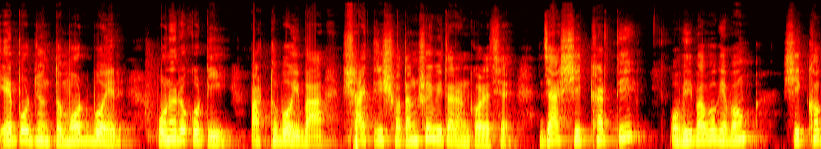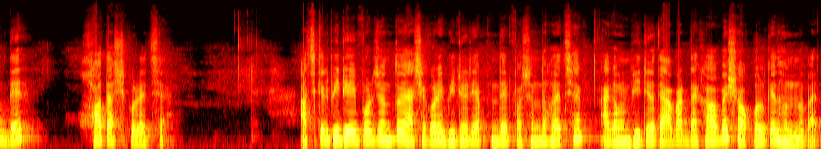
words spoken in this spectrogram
এ পর্যন্ত মোট বইয়ের পনেরো কোটি পাঠ্য বই বা সাঁত্রিশ শতাংশই বিতরণ করেছে, যা শিক্ষার্থী, অভিভাবক এবং শিক্ষকদের হতাশ করেছে। আজকের ভিডিও এই পর্যন্তই। আশা করি ভিডিওটি আপনাদের পছন্দ হয়েছে। আগামী ভিডিওতে আবার দেখা হবে। সকলকে ধন্যবাদ।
